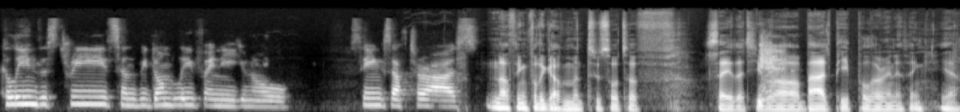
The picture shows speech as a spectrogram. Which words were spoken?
clean the streets and we don't leave any, you know, things after us. Nothing for the government to sort of say that you are bad people or anything. Yeah.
